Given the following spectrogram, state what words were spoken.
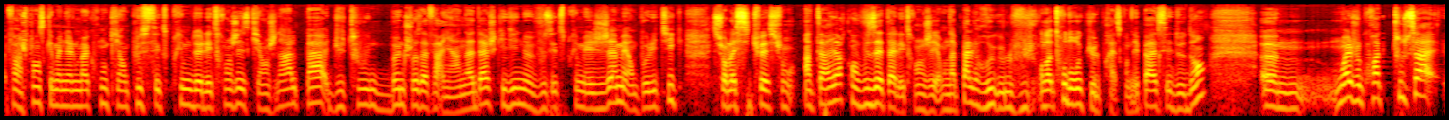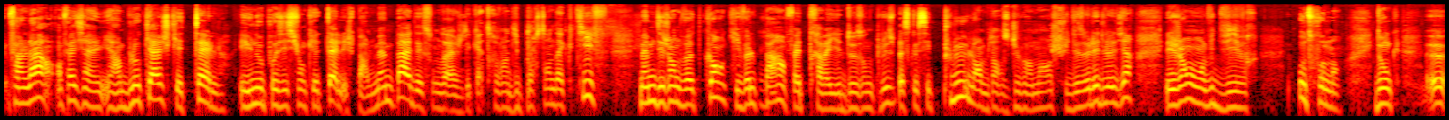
enfin, je pense qu'Emmanuel Macron, qui en plus s'exprime de l'étranger, ce qui est en général pas du tout une bonne chose à faire. Il y a un adage qui dit ne vous exprimez jamais en politique sur la situation intérieure quand vous êtes à l'étranger. On n'a pas le, on a trop de recul presque, on n'est pas assez dedans. Euh, moi, je crois que tout ça, enfin là, en fait, il y a- il y, a un blocage qui est tel et une opposition qui est telle. Et je parle même pas des sondages, des 90% d'actifs, même des gens de votre camp qui veulent pas en fait travailler deux ans de plus parce que c'est plus l'ambiance du moment. Je suis désolée de le dire. Les gens ont envie de vivre autrement. Donc, euh,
